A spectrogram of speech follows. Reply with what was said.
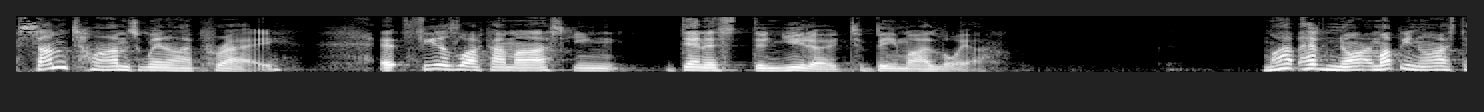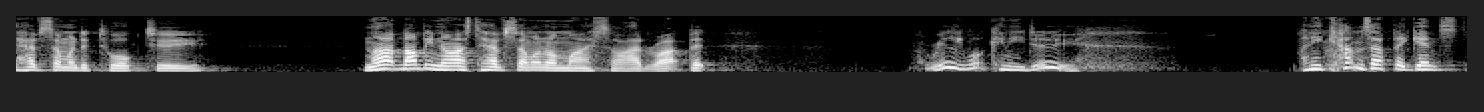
Sometimes when I pray, it feels like I'm asking Dennis Denuto to be my lawyer. Might have it might be nice to have someone to talk to. Might, might be nice to have someone on my side, right? But really, what can he do? When he comes up against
